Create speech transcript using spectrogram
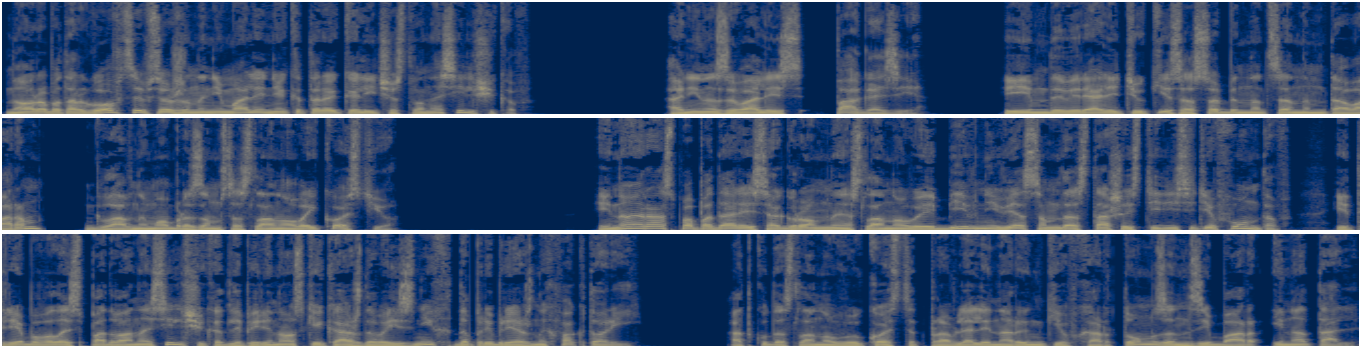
Но работорговцы все же нанимали некоторое количество носильщиков. Они назывались пагази, и им доверяли тюки с особенно ценным товаром, главным образом со слоновой костью. Иной раз попадались огромные слоновые бивни весом до 160 фунтов, и требовалось по два носильщика для переноски каждого из них до прибрежных факторий, откуда слоновую кость отправляли на рынки в Хартум, Занзибар и Наталь.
